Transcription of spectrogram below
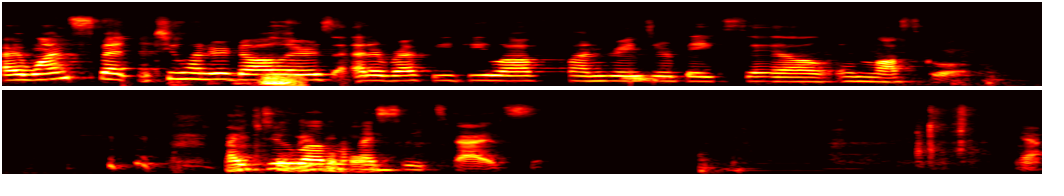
I once spent two hundred dollars at a refugee law fundraiser bake sale in law school. I That's do love my sweets, guys. Yeah.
